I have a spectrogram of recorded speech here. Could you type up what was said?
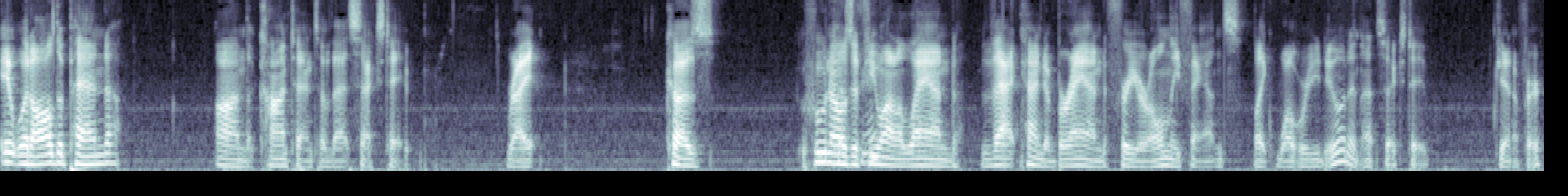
it would all depend on the content of that sex tape, right? Because who knows if you want to land that kind of brand for your OnlyFans? Like, what were you doing in that sex tape, Jennifer?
